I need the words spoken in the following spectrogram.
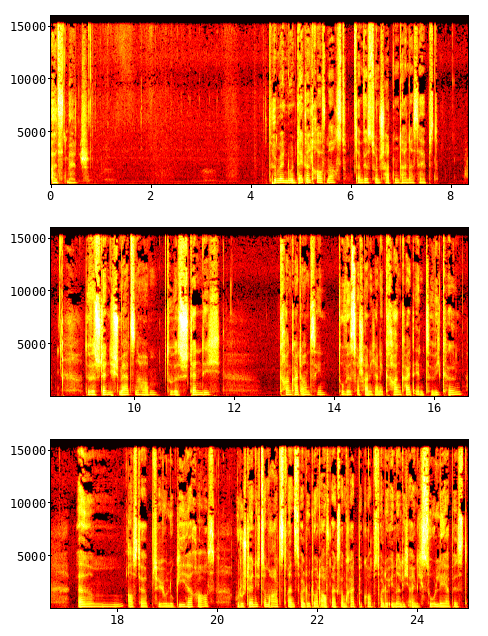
Als Mensch. Denn wenn du einen Deckel drauf machst, dann wirst du ein Schatten deiner selbst. Du wirst ständig Schmerzen haben, du wirst ständig Krankheit anziehen, du wirst wahrscheinlich eine Krankheit entwickeln ähm, aus der Psychologie heraus wo du ständig zum Arzt rennst, weil du dort Aufmerksamkeit bekommst, weil du innerlich eigentlich so leer bist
